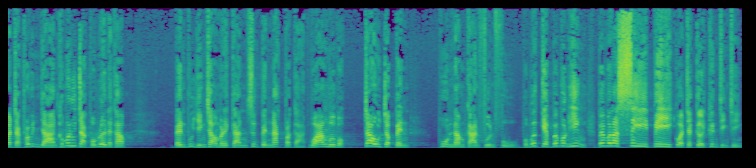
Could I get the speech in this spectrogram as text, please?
มาจากพระวิญญาณเขาไม่รู้จักผมเลยนะครับ เป็นผู้หญิงชาวอเมริกัน ซึ่งเป็นนักประกาศวางมือบอก เจ้าจะเป็นผู้นำการฟื้นฟู ผมก็เก็บไว้บนหิ้งเป็นเวลาสี่ปีกว่าจะเกิดขึ้นจริง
